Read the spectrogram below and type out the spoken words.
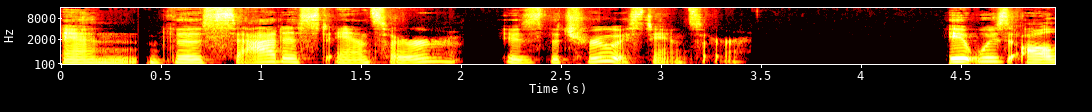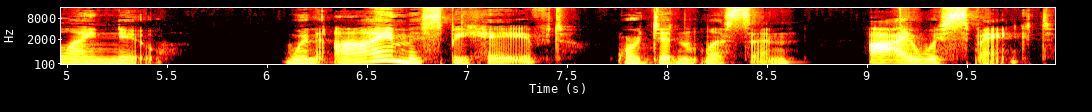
And the saddest answer is the truest answer. It was all I knew. When I misbehaved or didn't listen, I was spanked.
